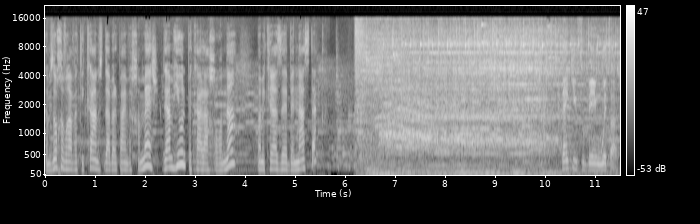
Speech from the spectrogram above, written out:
גם זו חברה ותיקה, נוסדה ב-2005, גם היא הונפקה לאחרונה, במקרה הזה בנסדק. Thank you for being with us.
